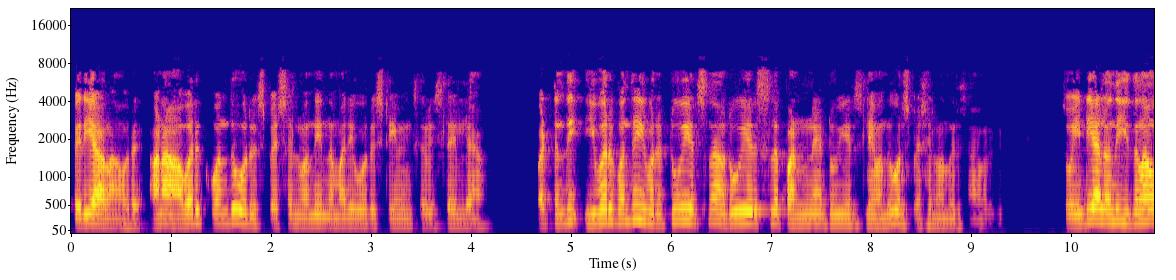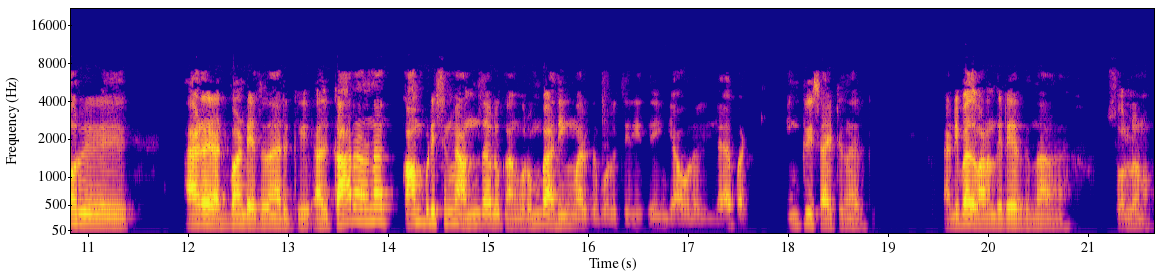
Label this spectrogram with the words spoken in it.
பெரிய ஆளாம் அவர். ஆனா அவருக்கு வந்து ஒரு ஸ்பெஷல் வந்து இந்த மாதிரி ஒரு ஸ்ட்ரீமிங் சர்வீஸ்ல இல்ல. பட் வந்து இவருக்கு வந்து இவர் டூ இயர்ஸ் தான் டூ இயர்ஸ்ல பண்ண டூ இயர்ஸ்லயே வந்து ஒரு ஸ்பெஷல் வந்துருச்சான் அவருக்கு. ஸோ இந்தியாவில் வந்து இதெல்லாம் ஒரு ஆடட் அட்வான்டேஜ் தான் இருக்கு. அது காரணம்னா காம்படிஷனுமே அந்த அளவுக்கு அங்கே ரொம்ப அதிகமா இருக்க போல தெரியுது. இங்க அவ்வளவு இல்லை பட் இன்க்ரீஸ் ஆயிட்டு தான் இருக்கு. கண்டிப்பா அது வளர்ந்துட்டே இருக்குன்னு தான் சொல்லணும்.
